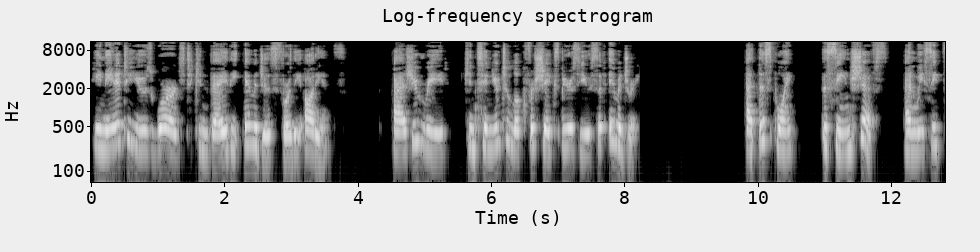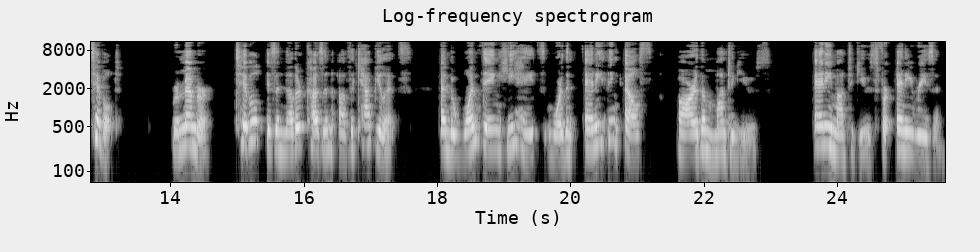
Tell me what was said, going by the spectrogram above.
he needed to use words to convey the images for the audience. As you read, continue to look for Shakespeare's use of imagery. At this point, the scene shifts and we see Tybalt. Remember, Tybalt is another cousin of the Capulets, and the one thing he hates more than anything else are the Montagues. Any Montagues for any reason.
